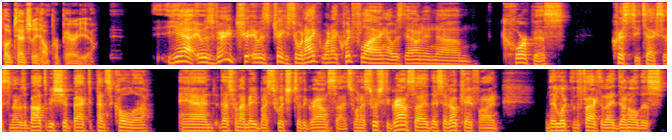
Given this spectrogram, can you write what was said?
potentially help prepare you? Yeah, it was very tr- it was tricky. So when I when I quit flying, I was down in um, Corpus Christi, Texas, and I was about to be shipped back to Pensacola, and that's when I made my switch to the ground side. So when I switched to the ground side, they said, "Okay, fine." They looked at the fact that I'd done all this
